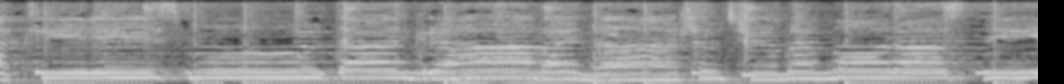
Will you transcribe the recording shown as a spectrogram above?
akiris multajn gravajn aĵojn ĉu memoras ni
